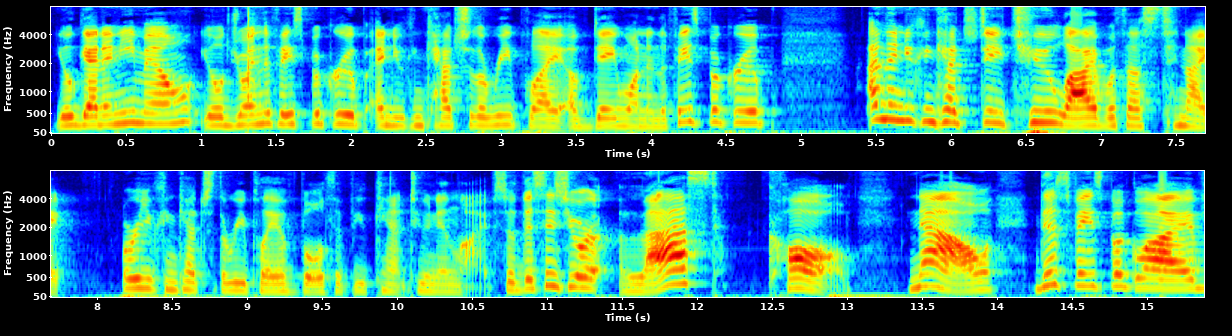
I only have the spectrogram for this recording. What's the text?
You'll get an email, you'll join the Facebook group, and you can catch the replay of day one in the Facebook group. And then you can catch day two live with us tonight or you can catch the replay of both if you can't tune in live. So this is your last call. Now, this Facebook Live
